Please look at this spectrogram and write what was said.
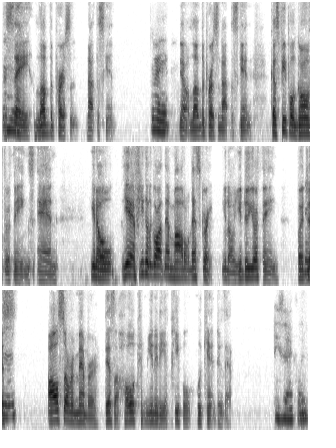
to Mhm. say, love the person, not the skin. Right. You know, love the person, not the skin. Because people are going through things, and you know, yeah, if you're gonna go out there and model, that's great. You know, you do your thing, but just also remember, there's a whole community of people who can't do that. Exactly.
